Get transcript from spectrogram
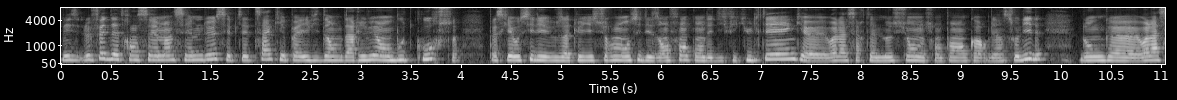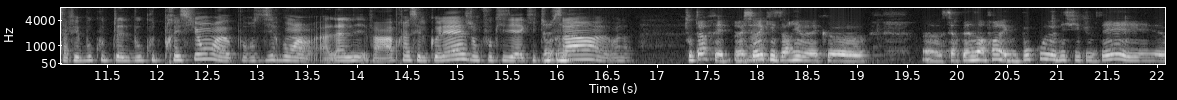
le fait d'être en CM1, CM2, c'est peut-être ça qui est pas évident, d'arriver en bout de course, parce qu'il y a aussi des, vous accueillez sûrement aussi des enfants qui ont des difficultés, que voilà, certaines notions ne sont pas encore bien solides, donc voilà, ça fait beaucoup peut-être beaucoup de pression pour se dire, bon, enfin, après c'est le collège, donc il faut qu'ils aient acquis tout ça. Euh, voilà. Tout à fait. C'est vrai qu'ils arrivent avec euh, euh, certains enfants avec beaucoup de difficultés et,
